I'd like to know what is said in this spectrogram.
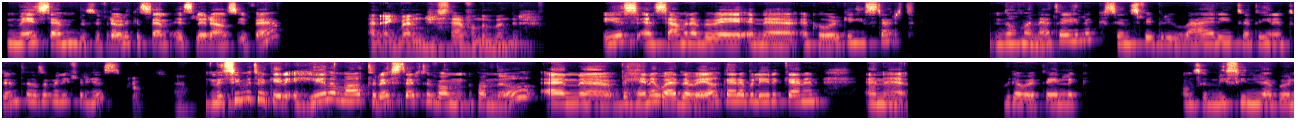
Mijn stem, dus de vrouwelijke stem, is Laurence Hubin. En ik ben Justin van den Bunder. Yes, en samen hebben wij een, uh, een coworking gestart. Nog maar net eigenlijk, sinds februari 2021, als ik me niet vergis. Klopt. Ja. Misschien moeten we een keer helemaal terugstarten van, van nul en uh, beginnen waar dat wij elkaar hebben leren kennen en uh, hoe dat we uiteindelijk onze missie nu hebben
